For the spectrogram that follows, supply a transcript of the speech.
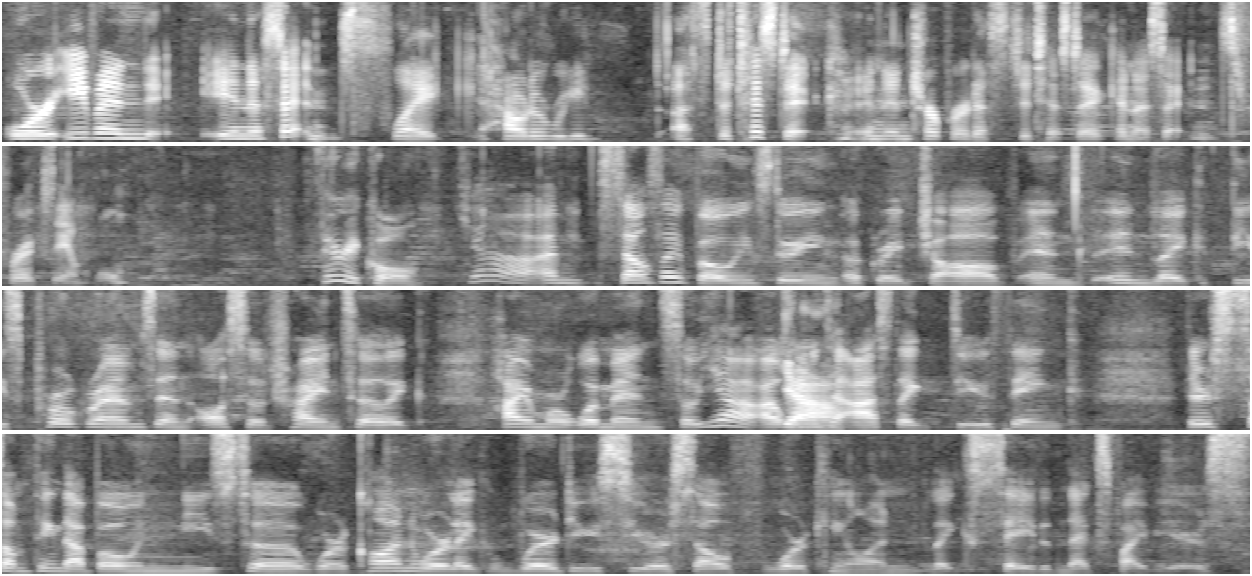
or even in a sentence, like how to read a statistic and interpret a statistic in a sentence, for example. Very cool. Yeah, and sounds like Boeing's doing a great job and in like these programs and also trying to like hire more women. So yeah, I Yeah. wanted to ask like, do you think there's something that Boeing needs to work on, or like where do you see yourself working on, like say the next five years?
